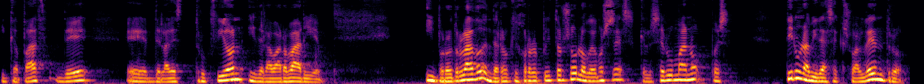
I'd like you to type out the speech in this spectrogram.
y capaz de, eh, de la destrucción y de la barbarie. Y por otro lado, en The Rocky Horror Picture Show lo que vemos es que el ser humano pues tiene una vida sexual dentro,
